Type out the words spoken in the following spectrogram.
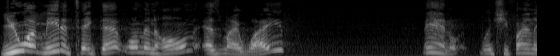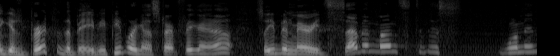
You want me to take that woman home as my wife? Man, when she finally gives birth to the baby, people are going to start figuring it out. So you've been married seven months to this woman?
